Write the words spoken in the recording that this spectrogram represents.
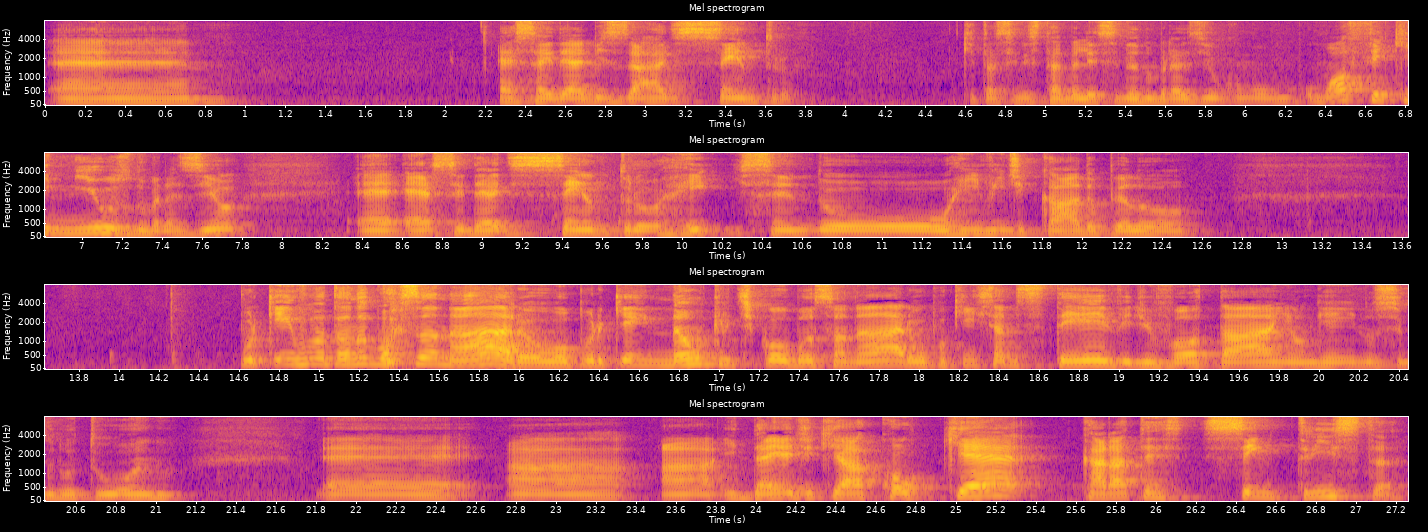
é essa ideia bizarra de centro que está sendo estabelecida no Brasil como o maior fake news do Brasil é essa ideia de centro re, sendo reivindicado pelo por quem votou no Bolsonaro ou por quem não criticou o Bolsonaro ou por quem se absteve de votar em alguém no segundo turno é, a, a ideia de que há qualquer caráter centrista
